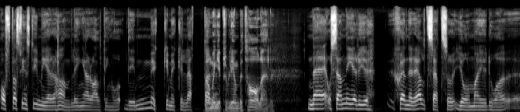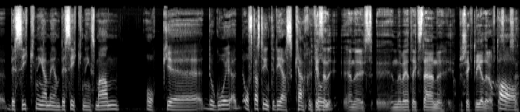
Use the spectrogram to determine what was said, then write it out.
oftast, finns det ju mer handlingar och allting och det är mycket, mycket lättare. De har inget problem att betala heller? Nej, och sen är det ju generellt sett så gör man ju då eh, besiktningar med en besiktningsman och eh, då går ju, oftast är inte deras kanske... Det finns en, en, en vad heter, extern projektledare oftast ja, också.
